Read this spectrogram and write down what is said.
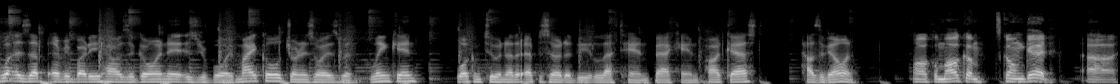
What is up, everybody? How's it going? It is your boy Michael, joined as always with Lincoln. Welcome to another episode of the Left Hand Backhand podcast. How's it going? Welcome, welcome. It's going good. Uh,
